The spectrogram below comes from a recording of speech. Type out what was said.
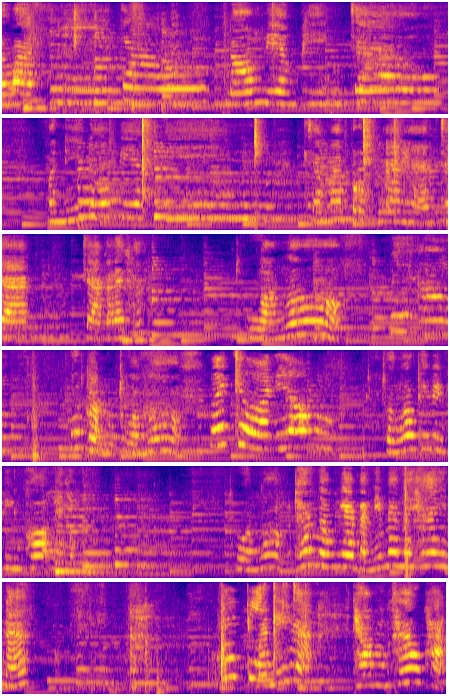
สวัสดีเจ้า น้องเวียงพิงเจ้า วันนี้น้องเวียงพิง จะมาปรุงอาหารจากจากอะไรคะ ถั่วงอกไม่เอาพูดก่อนลูกถั่วงอกไม่ถอดลงถั่วงอกที่เวียงพิงเพาะไงลูกถั่วงอก ถ้างองแงแบบนี้แม่ไม่ให้นะ วันนี้จะทำข้าวผัด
